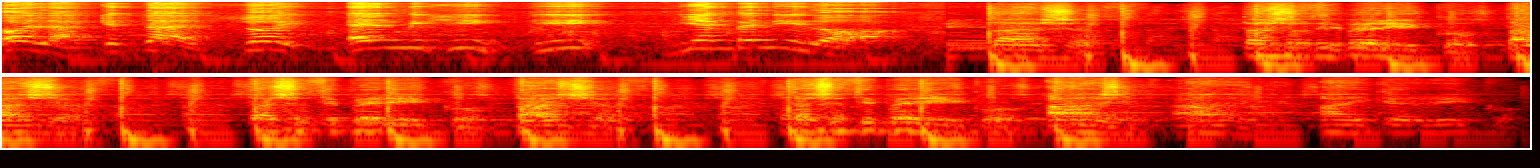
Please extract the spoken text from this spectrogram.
Hola, ¿qué tal? Soy El Mijín y bienvenidos. Tasha, Tasha y pericos, Tasha, Tasha y pericos, Tasha, Tasha y pericos, ay, ay, ay, qué rico.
